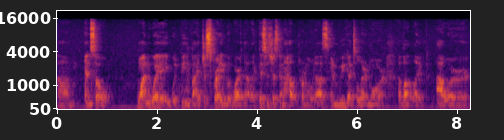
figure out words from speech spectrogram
Um, and so one way would be by just spreading the word that like this is just going to help promote us and we get to learn more about like our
